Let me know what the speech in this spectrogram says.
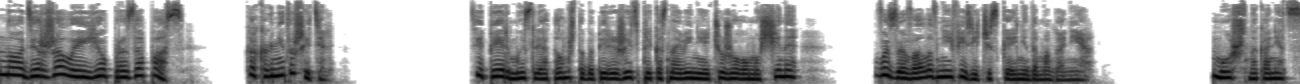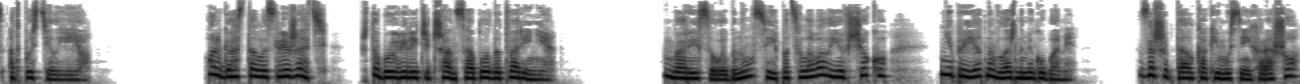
но держала ее про запас, как огнетушитель. Теперь мысли о том, чтобы пережить прикосновение чужого мужчины, вызывало в ней физическое недомогание. Муж, наконец, отпустил ее. Ольга осталась лежать, чтобы увеличить шансы оплодотворения. Борис улыбнулся и поцеловал ее в щеку неприятно влажными губами. Зашептал, как ему с ней хорошо,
